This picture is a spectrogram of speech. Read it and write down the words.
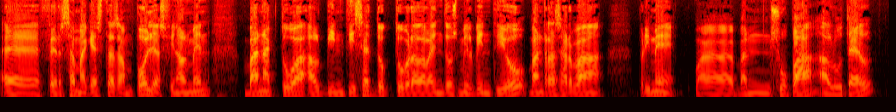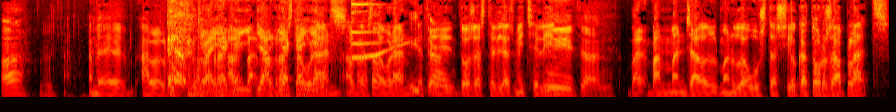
eh, fer-se amb aquestes ampolles. Finalment van actuar el 27 d'octubre de l'any 2021, van reservar primer eh, van sopar a l'hotel, Ah, eh, que hi restaurant, el restaurant que té dos estrelles Michelin, van menjar el menú degustació, 14 plats,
